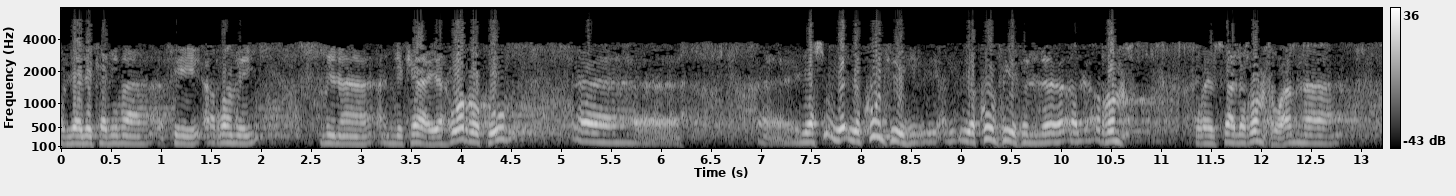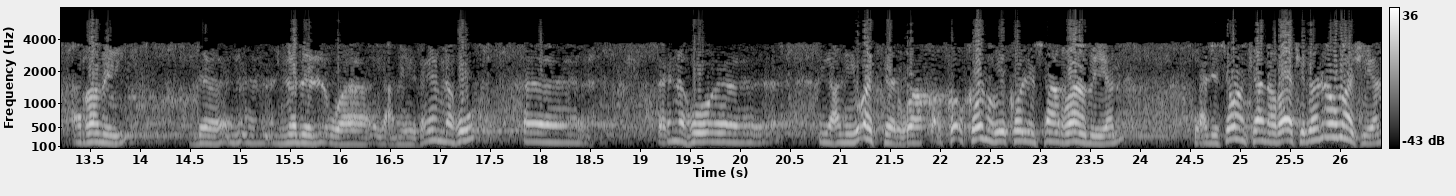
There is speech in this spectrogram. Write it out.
ولذلك لما في الرمي من النكاية والركوب آه، آه، يكون فيه يكون فيه في الرمح. وإرسال الرمح وأما الرمي بالنبل ويعني فإنه آه، فإنه يعني يؤثر. وكونه يكون الإنسان راميا يعني سواء كان راكبا أو ماشيا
